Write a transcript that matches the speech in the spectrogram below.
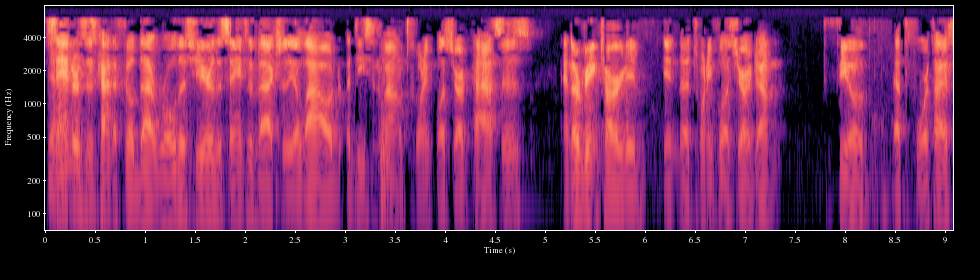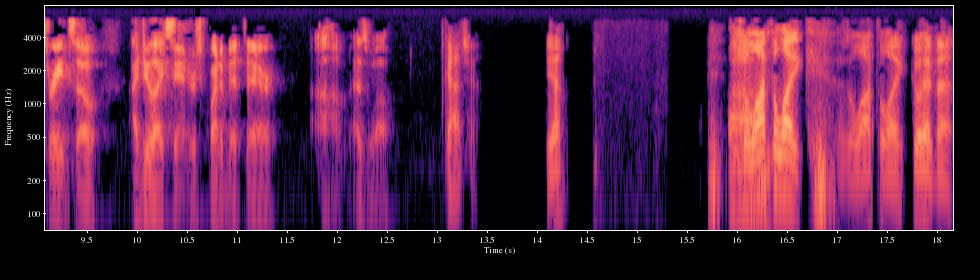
Yeah. Sanders has kind of filled that role this year. The Saints have actually allowed a decent amount of 20 plus yard passes and they're being targeted in the 20 plus yard down field at the fourth highest rate. So I do like Sanders quite a bit there um, as well. Gotcha. Yeah. There's um, a lot to like. There's a lot to like. Go ahead, Matt.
